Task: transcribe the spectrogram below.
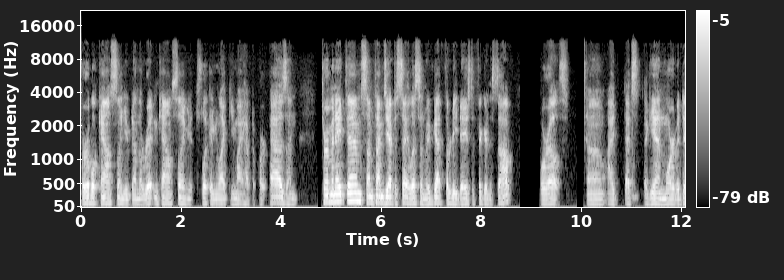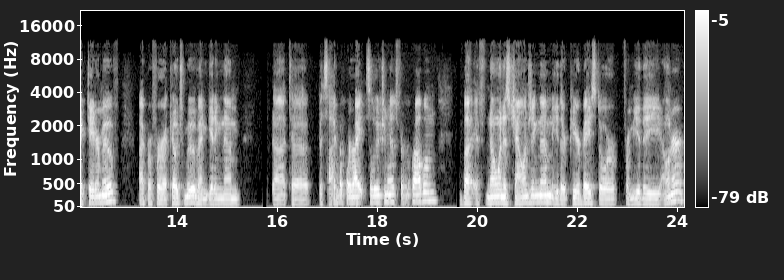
verbal counseling, you've done the written counseling, it's looking like you might have to part paths and terminate them. Sometimes you have to say, listen, we've got 30 days to figure this out or else. Um, I, that's again, more of a dictator move. I prefer a coach move and getting them uh, to decide what the right solution is for the problem. But if no one is challenging them, either peer based or from you, the owner,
